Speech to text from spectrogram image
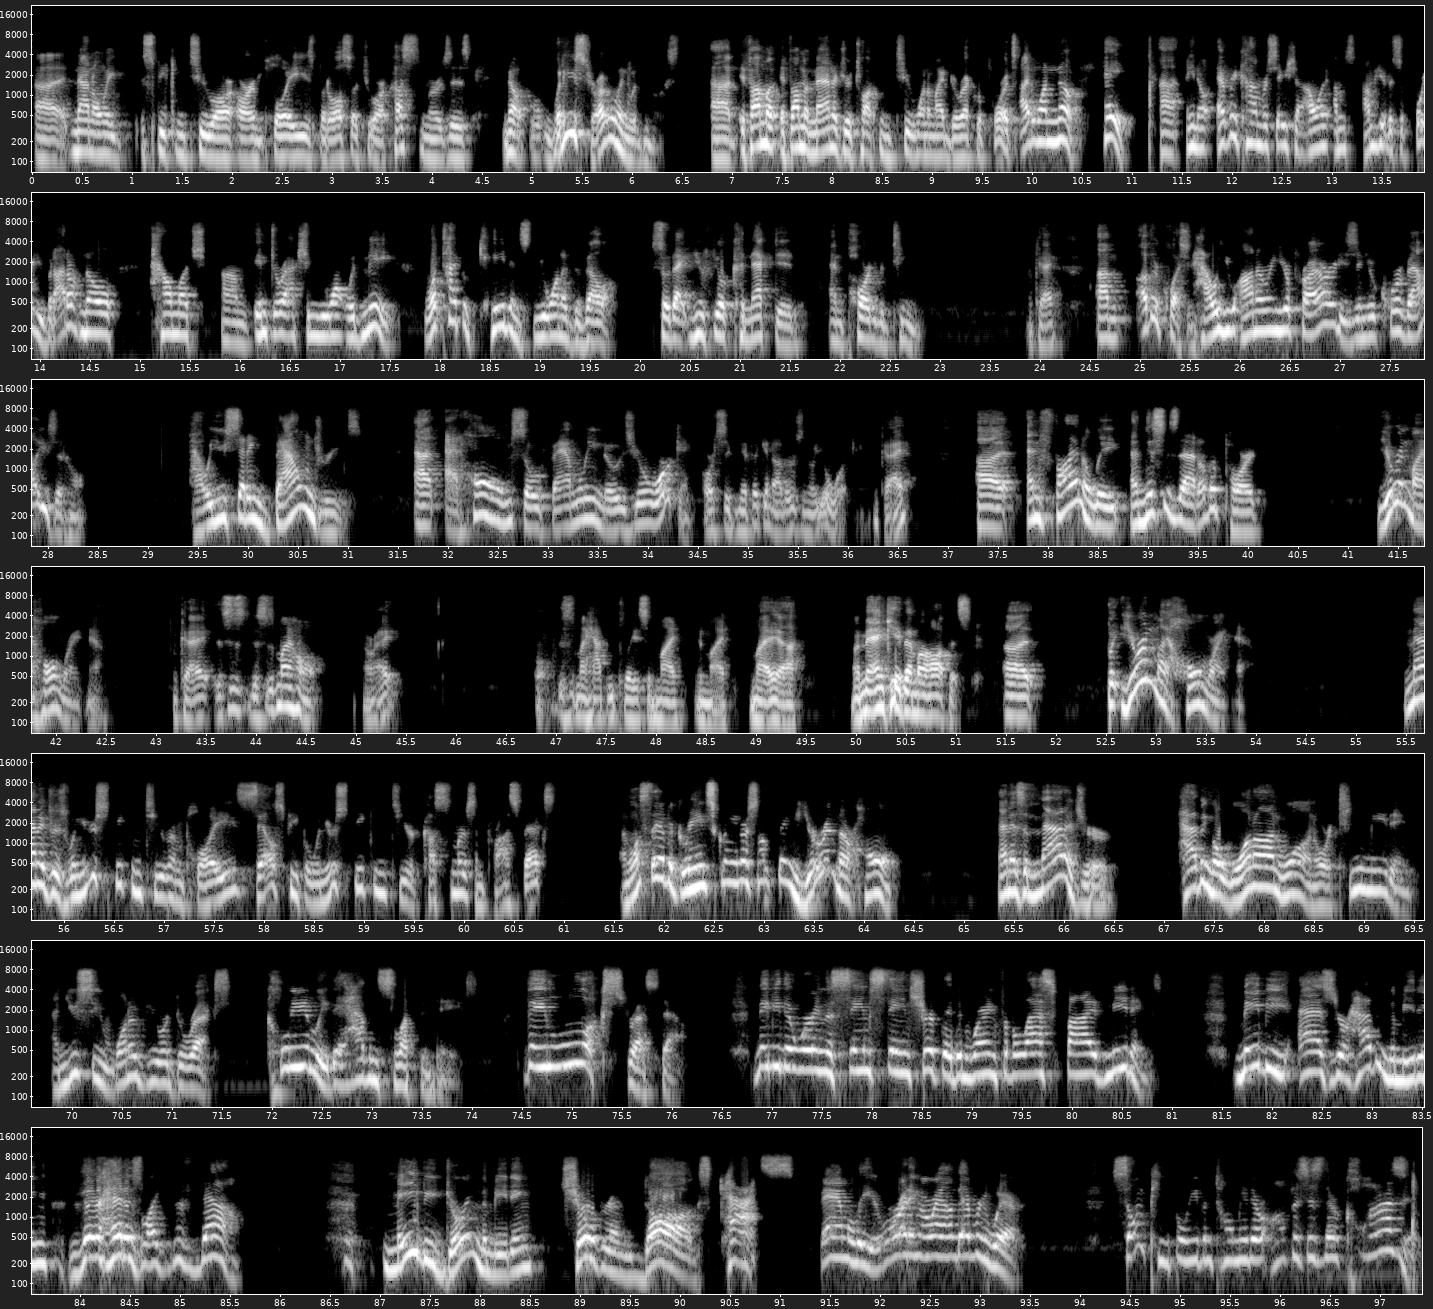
uh, not only speaking to our, our employees, but also to our customers is, you know, what are you struggling with most? Uh, if I'm a if I'm a manager talking to one of my direct reports, I'd want to know, hey, uh, you know, every conversation I want, I'm I'm here to support you, but I don't know how much um, interaction you want with me what type of cadence do you want to develop so that you feel connected and part of a team? Okay. Um, other question How are you honoring your priorities and your core values at home? How are you setting boundaries at, at home so family knows you're working or significant others know you're working? Okay. Uh, and finally, and this is that other part, you're in my home right now. Okay. This is this is my home. All right well, this is my happy place in my in my my uh, my man cave at my office. Uh, but you're in my home right now. Managers, when you're speaking to your employees, salespeople, when you're speaking to your customers and prospects, unless they have a green screen or something, you're in their home. And as a manager, having a one on one or team meeting, and you see one of your directs, clearly they haven't slept in days. They look stressed out. Maybe they're wearing the same stained shirt they've been wearing for the last five meetings. Maybe as you're having the meeting, their head is like this down. Maybe during the meeting, children, dogs, cats, family running around everywhere. Some people even told me their office is their closet.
